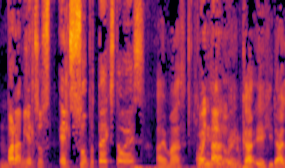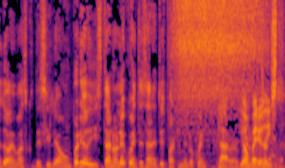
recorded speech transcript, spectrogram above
Nadie. Para mí el, sus- el subtexto es, Además, Cuéntalo. eh, Ca- eh, Giraldo, además, decirle a un periodista no le cuentes a nadie para que me lo cuente. Claro, y a un periodista.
